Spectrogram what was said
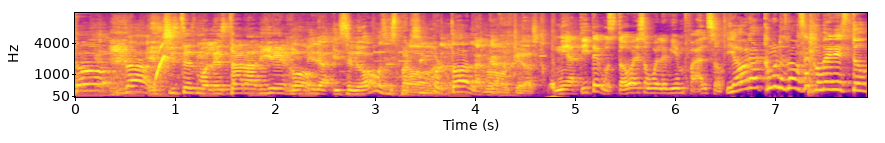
Todas. El chiste es molestar a Diego. Y mira, y se lo vamos a esparcir No, por toda la no, caja. qué asco. Ni a ti te gustó, eso huele bien falso. ¿Y ahora cómo nos vamos a comer esto?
